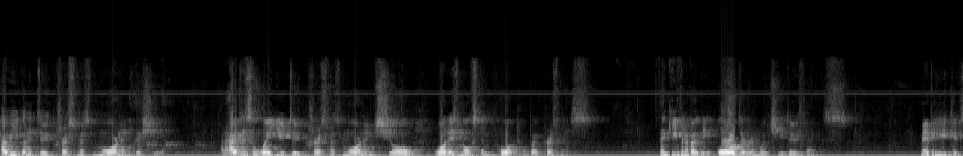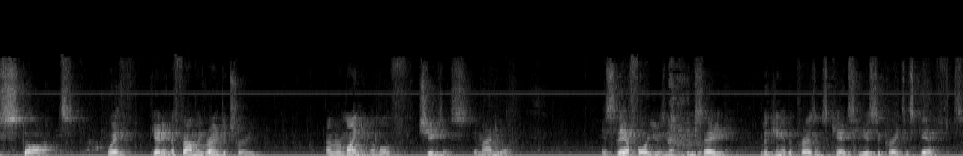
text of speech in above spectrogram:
How are you going to do Christmas morning this year? And how does the way you do Christmas morning show what is most important about Christmas? Think even about the order in which you do things. Maybe you could start with getting the family round a tree and reminding them of Jesus, Emmanuel. It's there for you, isn't it? You can say, looking at the presents, kids, he is the greatest gift.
